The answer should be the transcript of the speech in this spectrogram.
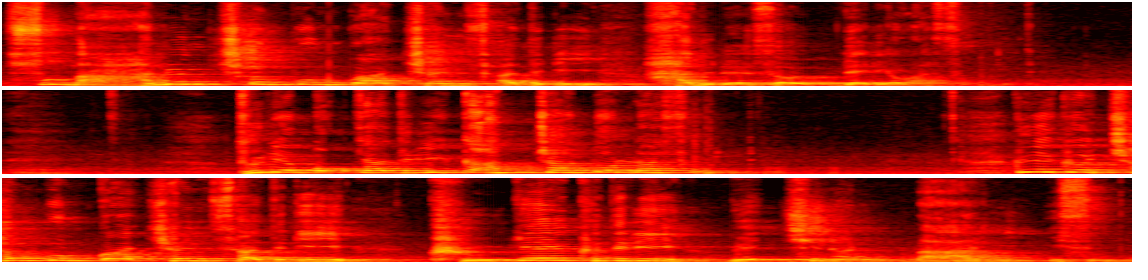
수많은 천군과 천사들이 하늘에서 내려왔습니다. 들의 목자들이 깜짝 놀랐습니다. 그 천군과 천사들이 크게 그들이 외치는 말이 있습니다.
